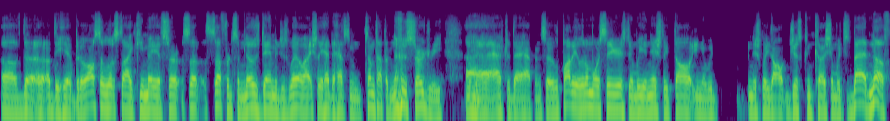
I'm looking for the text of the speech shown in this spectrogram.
of the of the hip, but it also looks like he may have sur- su- suffered some nose damage as well. Actually, had to have some some type of nose surgery uh, mm-hmm. after that happened. So probably a little more serious than we initially thought. You know, we initially just concussion, which is bad enough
